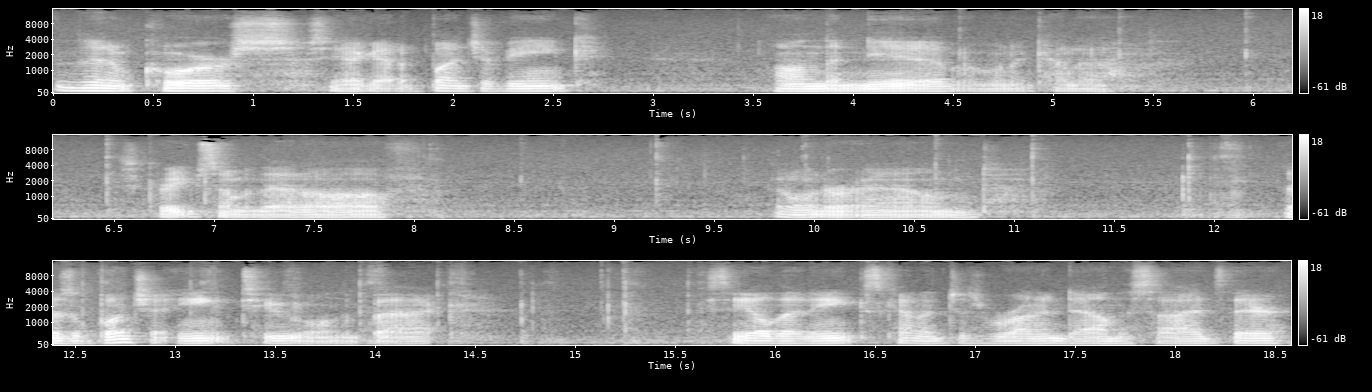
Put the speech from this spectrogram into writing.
And then of course see I got a bunch of ink on the nib. I'm gonna kind of scrape some of that off. Going around. There's a bunch of ink too on the back. See all that ink's kind of just running down the sides there?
